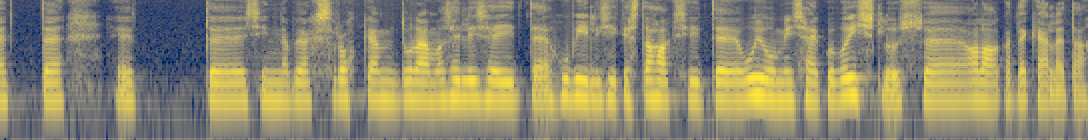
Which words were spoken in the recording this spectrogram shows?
et et äh, sinna peaks rohkem tulema selliseid huvilisi, kes tahaksid ujumise kui võistlusalaga tegeleda,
